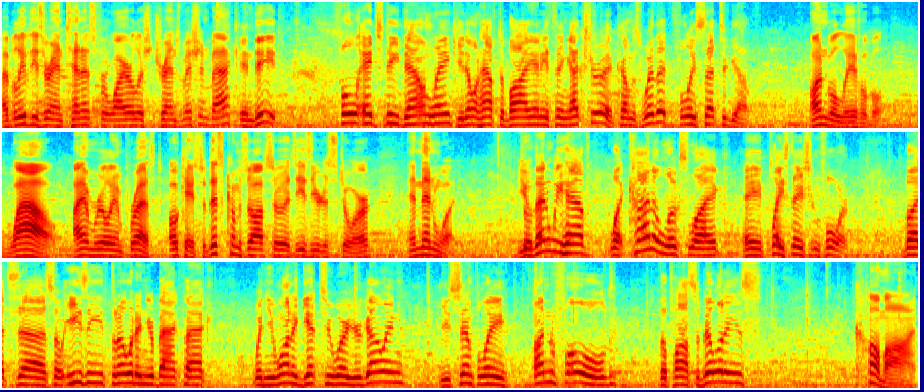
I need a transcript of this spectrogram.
I believe these are antennas for wireless transmission back? Indeed. Full HD downlink. You don't have to buy anything extra. It comes with it, fully set to go. Unbelievable. Wow. I am really impressed. Okay, so this comes off so it's easier to store. And then what? You so then we have what kind of looks like a PlayStation 4. But uh, so easy, throw it in your backpack. When you want to get to where you're going, you simply unfold the possibilities. Come on.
